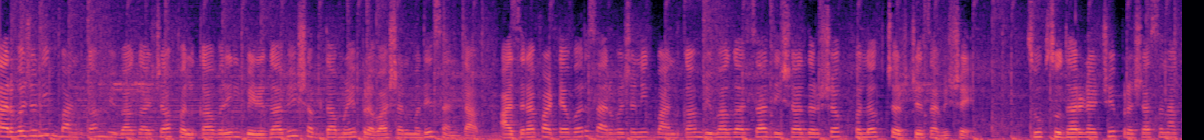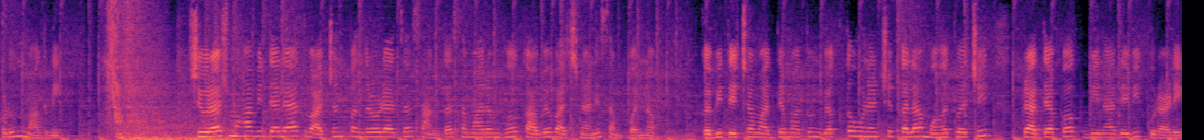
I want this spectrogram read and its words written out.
सार्वजनिक बांधकाम विभागाच्या फलकावरील बेळगावी शब्दामुळे प्रवाशांमध्ये संताप. आजरा फाट्यावर सार्वजनिक बांधकाम विभागाचा दिशादर्शक फलक चर्चेचा विषय. चूक सुधारण्याची प्रशासनाकडून मागणी. शिवराज महाविद्यालयात वाचन पंधरवड्याचा सांगता समारंभ काव्य वाचनाने संपन्न. कवितेच्या माध्यमातून व्यक्त होण्याची कला महत्वाची प्राध्यापक बीनादेवी कुराडे.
